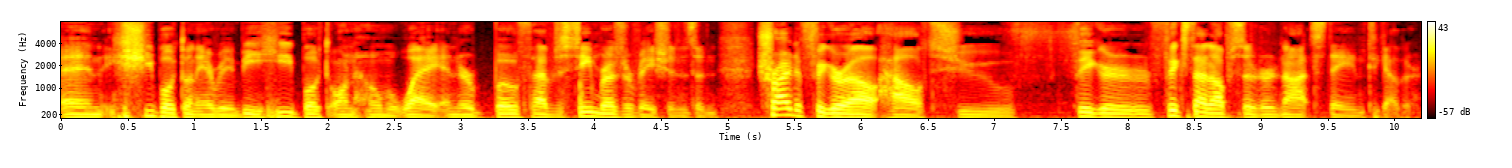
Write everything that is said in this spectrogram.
And she booked on Airbnb, he booked on Home Away, and they're both have the same reservations and try to figure out how to figure fix that up so they're not staying together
